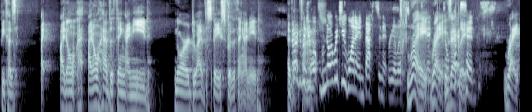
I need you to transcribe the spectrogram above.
because I I don't I don't have the thing I need, nor do I have the space for the thing I need at Nor that would, time. you, nor would you want to invest in it realistically. Right, right, exactly. person. Right.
